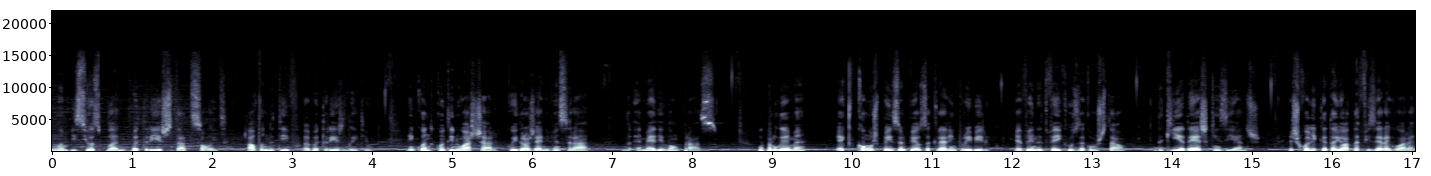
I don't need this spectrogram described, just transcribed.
um ambicioso plano de baterias de estado sólido, alternativo a baterias de lítio, enquanto continua a achar que o hidrogênio vencerá a médio e longo prazo. O problema é que, com os países europeus a quererem proibir a venda de veículos a combustão daqui a 10, 15 anos, a escolha que a Toyota fizer agora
